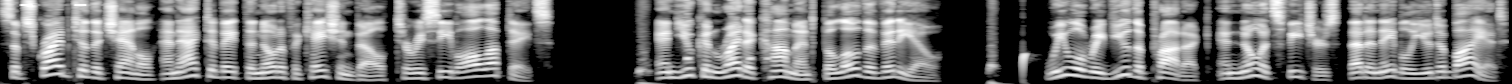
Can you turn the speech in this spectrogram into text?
Subscribe to the channel and activate the notification bell to receive all updates. And you can write a comment below the video. We will review the product and know its features that enable you to buy it.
